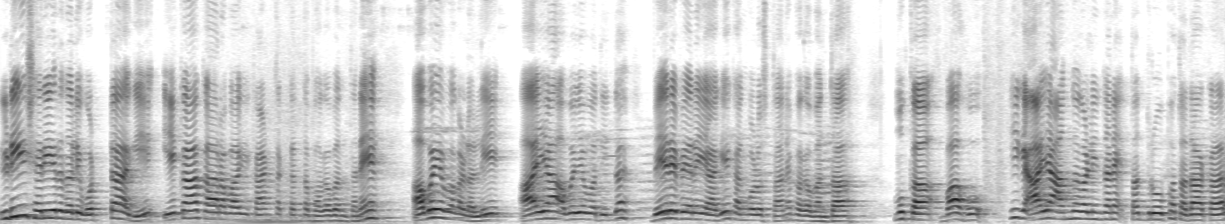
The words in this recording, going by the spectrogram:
ಇಡೀ ಶರೀರದಲ್ಲಿ ಒಟ್ಟಾಗಿ ಏಕಾಕಾರವಾಗಿ ಕಾಣ್ತಕ್ಕಂಥ ಭಗವಂತನೇ ಅವಯವಗಳಲ್ಲಿ ಆಯಾ ಅವಯವದಿಂದ ಬೇರೆ ಬೇರೆಯಾಗಿ ಕಂಗೊಳಿಸ್ತಾನೆ ಭಗವಂತ. ಮುಖ, ಬಾಹು, ಹೀಗೆ ಆಯಾ ಅಂಗಗಳಿಂದನೇ ತದ್ರೂಪ, ತದಾಕಾರ,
